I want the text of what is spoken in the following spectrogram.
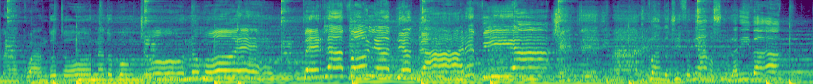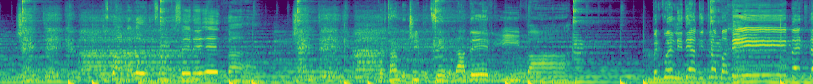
Ma quando torna dopo un giorno muore per la voglia di andare via. Quando ci fermiamo sulla riva. Gente che va. Sguarda l'orizzonte se ne va. Gente di mare. Portandoci pensieri alla deriva. Per quell'idea di troppa libertà.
